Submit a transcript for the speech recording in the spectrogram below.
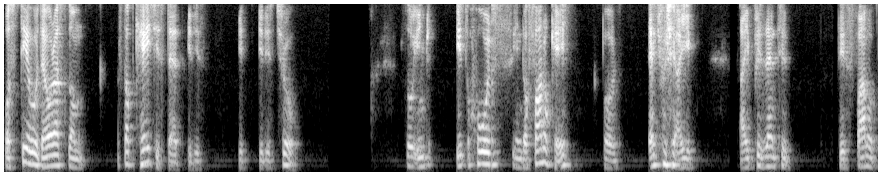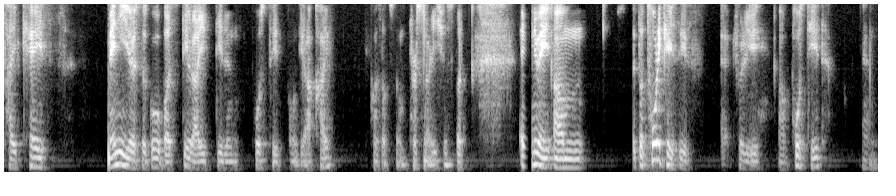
but still there are some sub cases that it is it, it is true. So in, it holds in the Fano case, but actually I I presented this Fano type case many years ago, but still I didn't post it on the arXiv because of some personal issues. But anyway, um, the toric case is actually uh, posted, and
